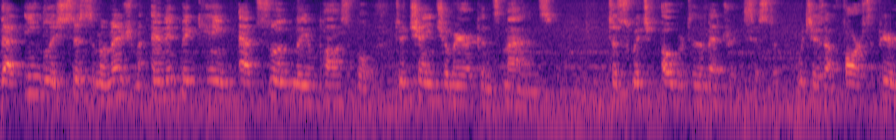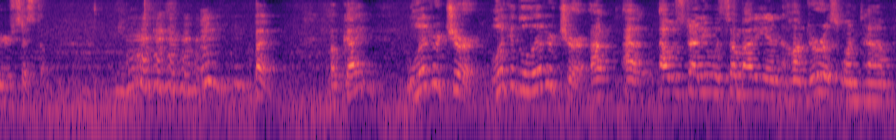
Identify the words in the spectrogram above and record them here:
that English system of measurement, and it became absolutely impossible to change Americans' minds to switch over to the metric system, which is a far superior system. Boom. Okay? Literature. Look at the literature. I, I, I was studying with somebody in Honduras one time,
